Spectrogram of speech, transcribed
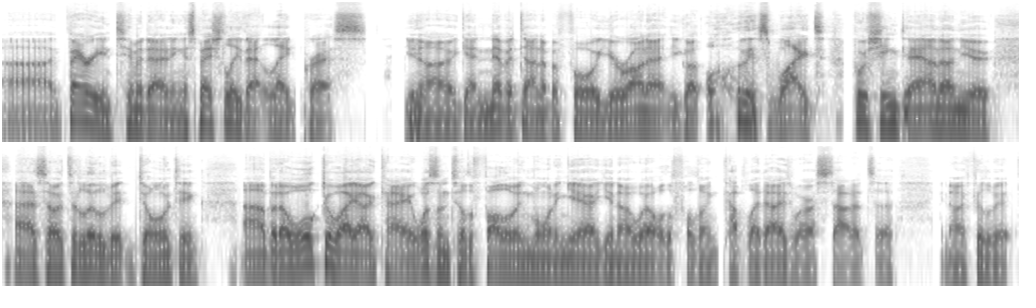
uh, very intimidating, especially that leg press. You know, again, never done it before. You're on it. You got all this weight pushing down on you, uh, so it's a little bit daunting. Uh, but I walked away okay. It wasn't until the following morning, yeah, you know, well, the following couple of days where I started to, you know, feel a bit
